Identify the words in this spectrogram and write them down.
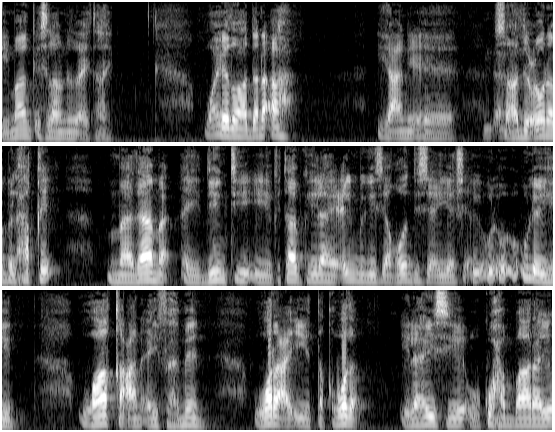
iimaanka islaamnimada ay tahay. Waa iyadoo haddana ah yacni saadicuuna bilxaqi maadaama ay diintii iyo kitaabka ilaahay cilmigiisi aqoontiisi ay yeeshe u leeyihiin waaqacan ay fahmeen waraca iyo taqwada ilaahay siiyey uu ku xambaarayo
